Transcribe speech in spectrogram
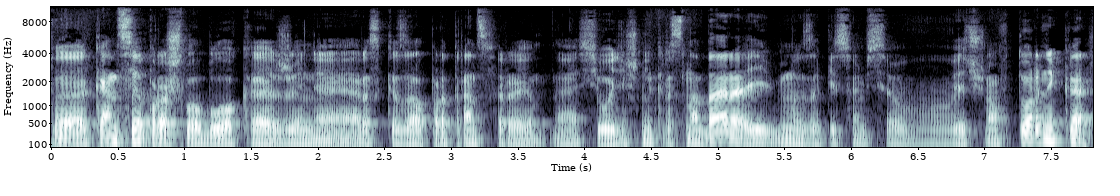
В конце прошлого блока Женя рассказал про трансферы э, сегодняшней Краснодара, и мы записываемся вечером вторника.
